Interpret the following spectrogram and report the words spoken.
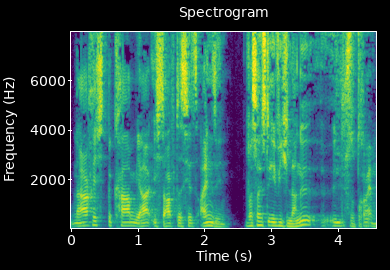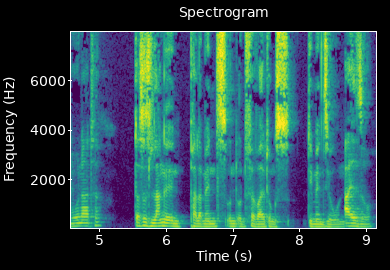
Nachricht bekam, ja, ich darf das jetzt einsehen. Was heißt ewig lange? So drei Monate. Das ist lange in Parlaments- und, und Verwaltungsdimensionen. Also,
